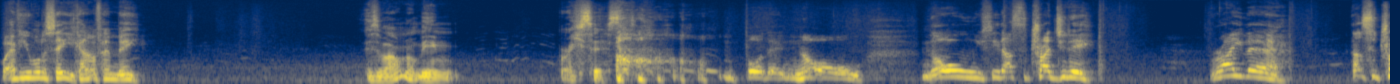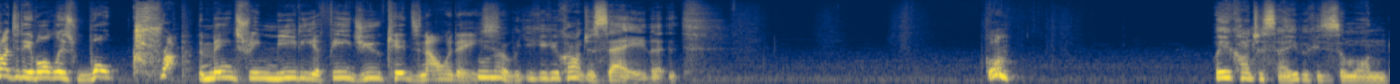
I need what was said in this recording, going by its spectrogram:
Whatever you want to say, you can't offend me. It's about not being racist. Buddy, no. No, you see, that's the tragedy. Right there. That's the tragedy of all this woke crap the mainstream media feeds you kids nowadays. well, no, but you, you can't just say that. Go on. Well, you can't just say because someone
